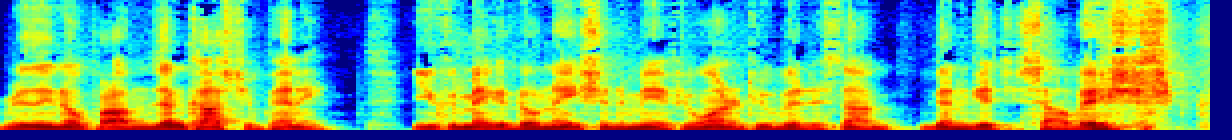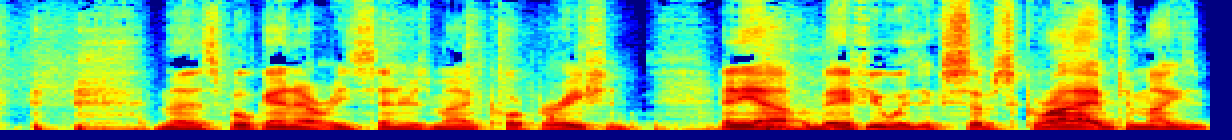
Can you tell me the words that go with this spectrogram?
Really no problem. It doesn't cost you a penny. You can make a donation to me if you wanted to but it's not going to get you salvation the Spokane Outreach Center is my corporation. Anyhow, if you would subscribe to my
